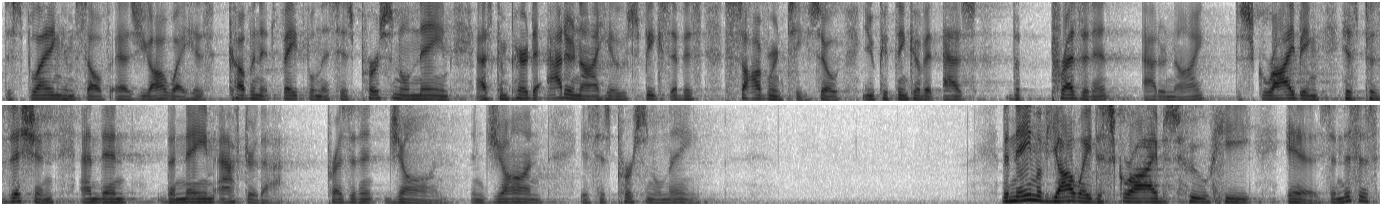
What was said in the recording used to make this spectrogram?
displaying himself as Yahweh, his covenant faithfulness, his personal name, as compared to Adonai, who speaks of his sovereignty. So you could think of it as the president, Adonai, describing his position, and then the name after that, President John. And John is his personal name. The name of Yahweh describes who he is. And this is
